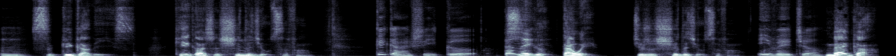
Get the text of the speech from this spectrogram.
嗯。是 giga 的意思，giga 是十的九次方，，giga 是一个单位，是一个单位，就是十的九次方意味着，mega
